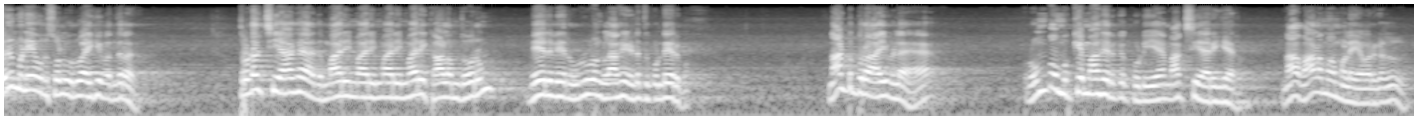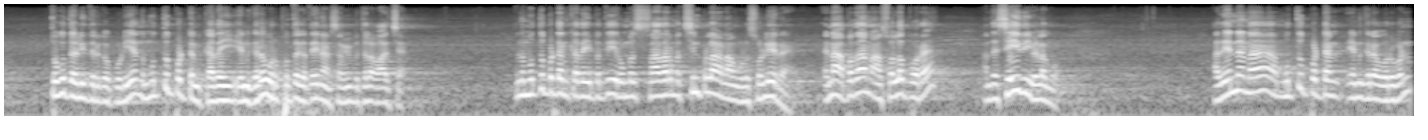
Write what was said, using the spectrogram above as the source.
வெறுமனே ஒரு சொல் உருவாகி வந்துடுறது தொடர்ச்சியாக அது மாறி மாறி மாறி மாறி காலந்தோறும் வேறு வேறு உருவங்களாக எடுத்துக்கொண்டே இருக்கும். நாட்டுப்புற ஆய்வில் ரொம்ப முக்கியமாக இருக்கக்கூடிய மார்க்சிய அறிஞர் நான் வானமாமலை அவர்கள் தொகுத்தளித்திருக்கக்கூடிய அந்த முத்துப்பட்டன் கதை என்கிற ஒரு புத்தகத்தை நான் சமீபத்தில் வாசித்தேன் அந்த முத்துப்பட்டன் கதையை பற்றி ரொம்ப சாதாரண சிம்பிளாக நான் உங்களுக்கு சொல்லிடுறேன். ஏன்னா அப்போ தான் நான் சொல்ல போகிற அந்த செய்தி விளங்கும். அது என்னென்னா முத்துப்பட்டன் என்கிற ஒருவன்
